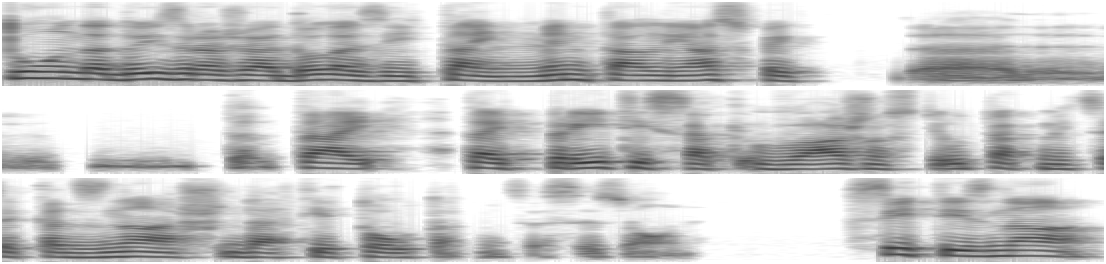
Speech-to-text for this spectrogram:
tu onda do izražaja dolazi taj mentalni aspekt, e, taj, taj pritisak važnosti utakmice kad znaš da ti je to utakmica sezone. City zna,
